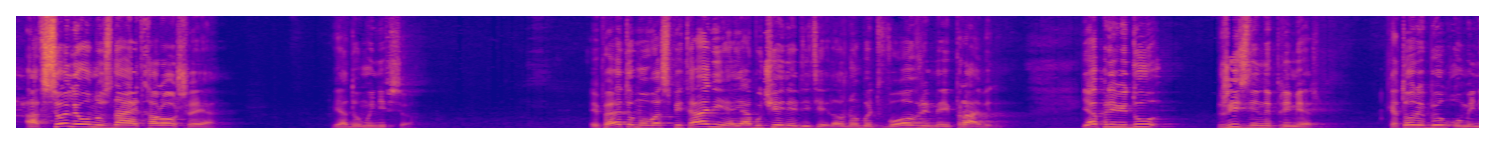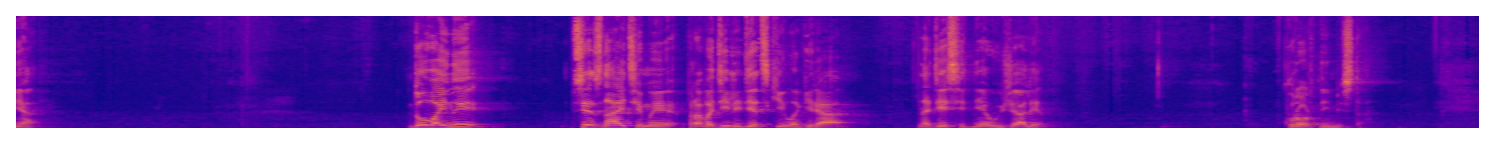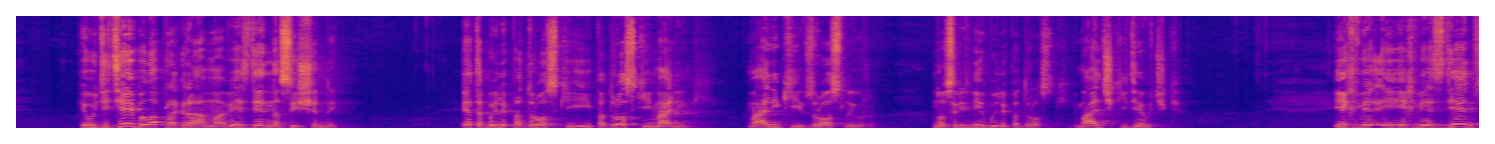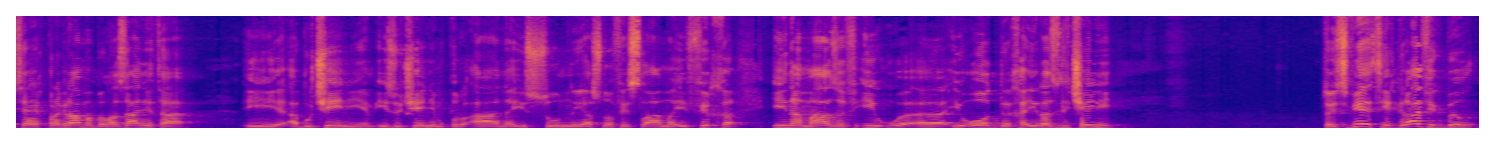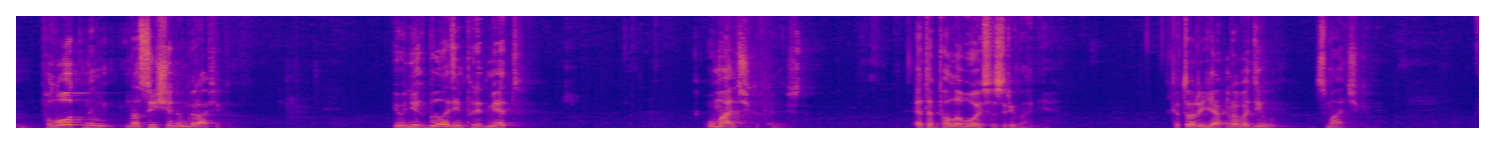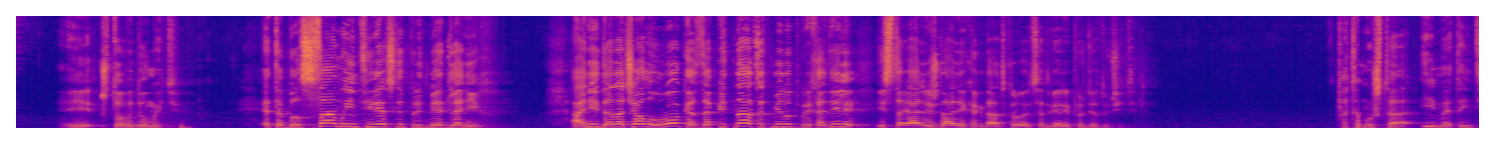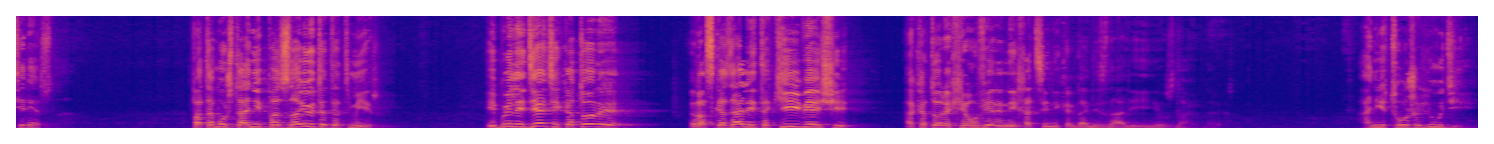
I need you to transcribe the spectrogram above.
А все ли он узнает хорошее? Я думаю, не все. И поэтому воспитание и обучение детей должно быть вовремя и правильно. Я приведу жизненный пример, который был у меня. До войны, все знаете, мы проводили детские лагеря, на 10 дней уезжали в курортные места. И у детей была программа, весь день насыщенный. Это были подростки, и подростки, и маленькие. Маленькие, и взрослые уже. Но среди них были подростки, и мальчики, и девочки. Их, их весь день, вся их программа была занята и обучением, изучением Корана, и сунны, и основ ислама, и фиха, и намазов, и, э, и отдыха, и развлечений. То есть весь их график был плотным, насыщенным графиком. И у них был один предмет, у мальчиков, конечно. Это половое созревание, которое я проводил с мальчиками. И что вы думаете? Это был самый интересный предмет для них. Они до начала урока за 15 минут приходили и стояли, ждали, когда откроется дверь и придет учитель. Потому что им это интересно. Потому что они познают этот мир – и были дети, которые рассказали такие вещи, о которых, я уверен, их отцы никогда не знали и не узнают, наверное. Они тоже люди.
